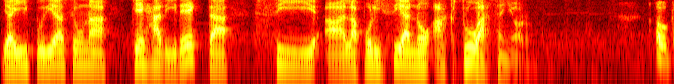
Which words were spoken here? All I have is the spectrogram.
y ahí pudiera ser una queja directa si ah, la policía no actúa, señor. Ok,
